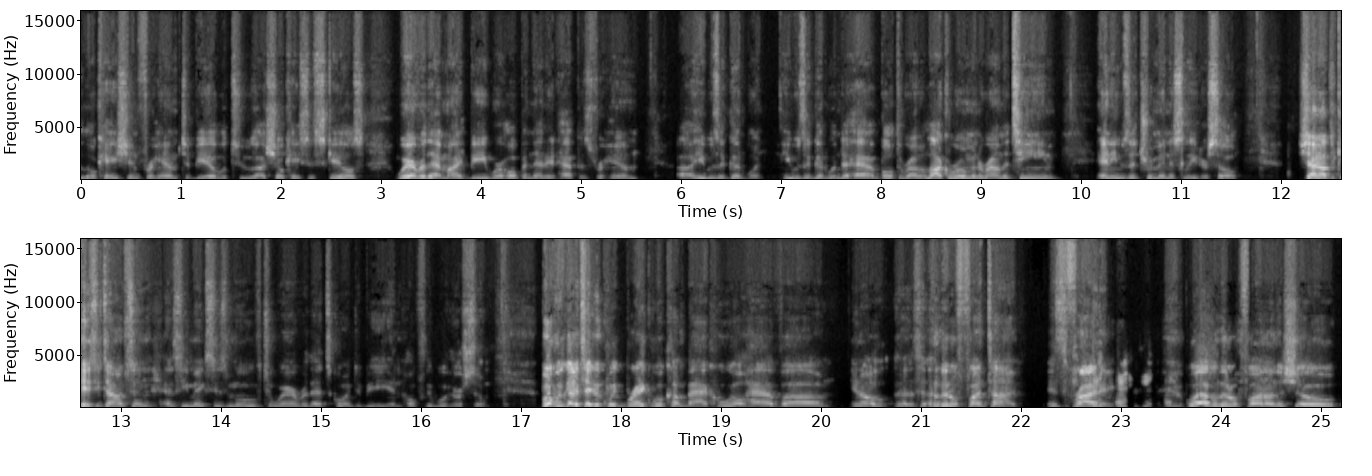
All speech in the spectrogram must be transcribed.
location for him to be able to uh, showcase his skills wherever that might be. We're hoping that it happens for him uh, he was a good one. He was a good one to have both around the locker room and around the team, and he was a tremendous leader. So, shout out to Casey Thompson as he makes his move to wherever that's going to be, and hopefully we'll hear soon. But we've got to take a quick break. We'll come back. We'll have uh, you know a little fun time. It's Friday. we'll have a little fun on the show.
